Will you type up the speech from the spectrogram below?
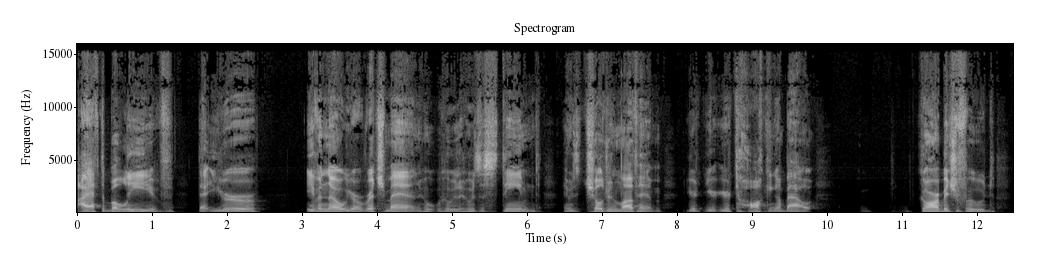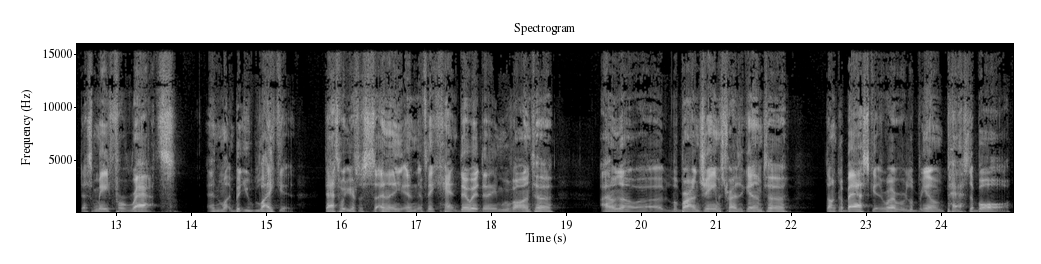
I have to believe that you're, even though you're a rich man who, who who's esteemed and whose children love him, you're, you're you're talking about garbage food that's made for rats, and but you like it. That's what you have to. say. And, they, and if they can't do it, then they move on to, I don't know. Uh, LeBron James tries to get him to dunk a basket or whatever. You know, pass the ball.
